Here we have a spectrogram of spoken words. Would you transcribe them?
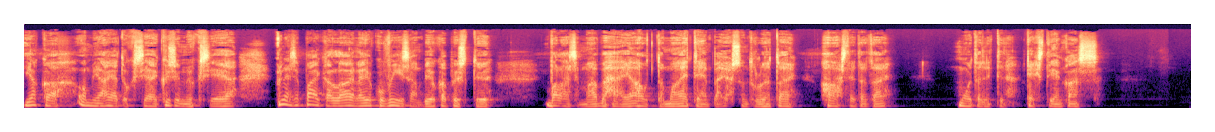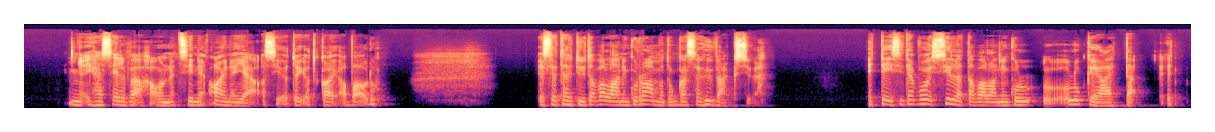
jakaa omia ajatuksia ja kysymyksiä ja yleensä paikalla on aina joku viisaampi, joka pystyy valaisemaan vähän ja auttamaan eteenpäin, jos on tullut jotain haasteita tai muuta niiden tekstien kanssa. Ja ihan selvää on, että sinne aina jää asioita, jotka ei avaudu. Ja se täytyy tavallaan niin kuin raamatun kanssa hyväksyä. Että ei sitä voi sillä tavalla niin kuin lukea, että, että,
